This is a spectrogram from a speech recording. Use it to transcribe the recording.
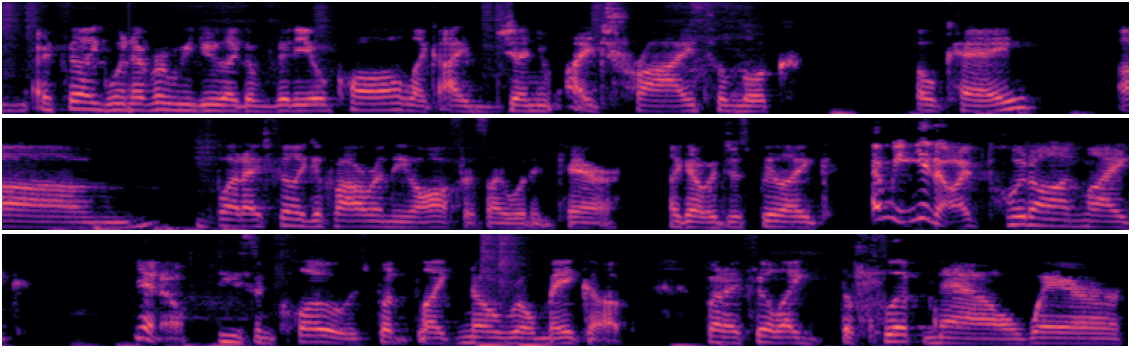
I feel like whenever we do like a video call, like I genu- I try to look okay. Um, but I feel like if I were in the office, I wouldn't care. Like I would just be like, I mean, you know, I put on like, you know, decent clothes, but like no real makeup. But I feel like the flip now where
